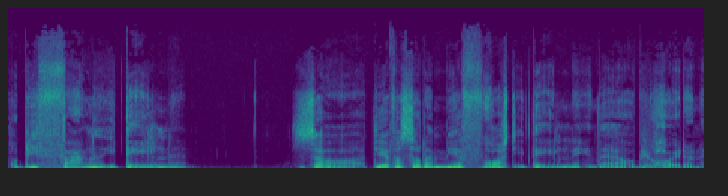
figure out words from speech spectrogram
og blive fanget i dalene. Så derfor så er der mere frost i dalene, end der er oppe i højderne.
